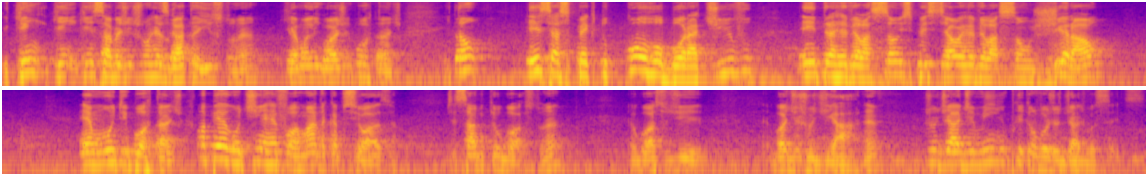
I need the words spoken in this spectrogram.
E quem, quem, quem sabe a gente não resgata isto, né? Que é uma linguagem importante. Então, esse aspecto corroborativo entre a revelação especial e a revelação geral é muito importante. Uma perguntinha reformada capciosa. Você sabe que eu gosto, né? Eu gosto de, eu gosto de judiar, né? Judiar de mim, por que eu não vou judiar de vocês?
